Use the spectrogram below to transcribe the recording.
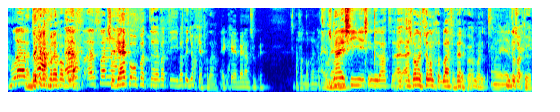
hoe... eh, denk er nog maar even over Eh, eh, van, Zoek eh, jij even op wat, eh, wat, die, wat dat jochie heeft gedaan. ik eh, ben aan het zoeken. Hij zat nog in Volgens mij is hij is inderdaad... Hij, hij is wel in film blijven werken, hoor. Maar Oh, ja, niet als acteur.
